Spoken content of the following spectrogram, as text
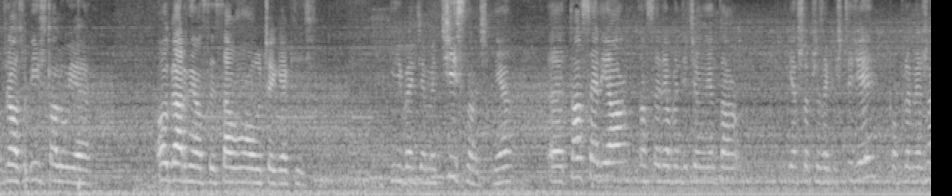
od razu instaluję, ogarniam sobie samouczek jakiś i będziemy cisnąć, nie? E, ta seria, ta seria będzie ciągnięta jeszcze przez jakiś tydzień po premierze.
